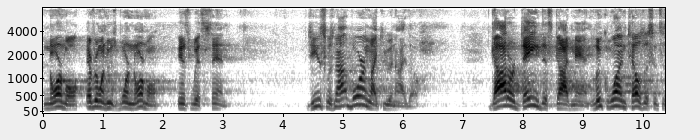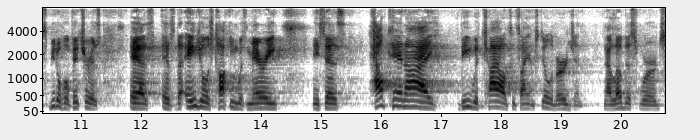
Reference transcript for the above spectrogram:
normal, everyone who's born normal is with sin. Jesus was not born like you and I, though. God ordained this God man. Luke 1 tells us it's this beautiful picture as, as, as the angel is talking with Mary. he says, How can I be with child since I am still a virgin? And I love this words.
